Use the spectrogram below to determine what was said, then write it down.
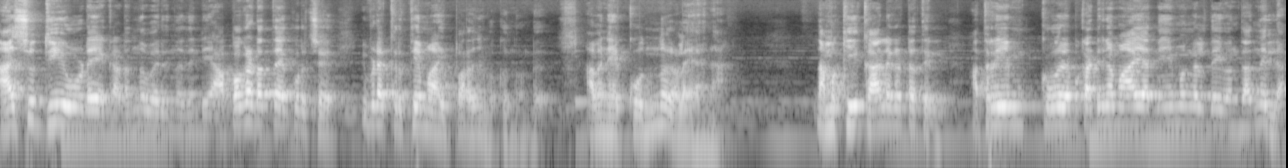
അശുദ്ധിയോടെ കടന്നു വരുന്നതിന്റെ അപകടത്തെക്കുറിച്ച് ഇവിടെ കൃത്യമായി പറഞ്ഞു വെക്കുന്നുണ്ട്. അവനെ കൊന്നുകളയാനാ നമുക്ക് ഈ കാലഘട്ടത്തിൽ അത്രയും ക്രൂര കഠിനമായ നിയമങ്ങൾ ദൈവം തന്നില്ല.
